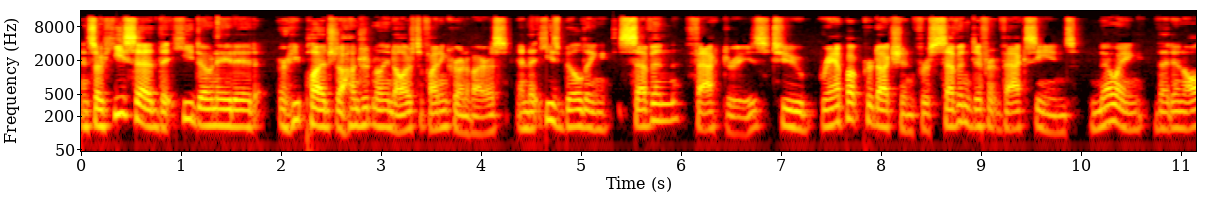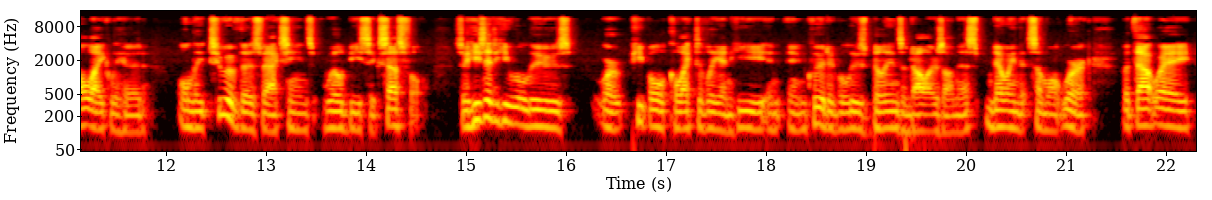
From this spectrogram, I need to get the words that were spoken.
And so he said that he donated or he pledged $100 million to fighting coronavirus and that he's building seven factories to ramp up production for seven different vaccines, knowing that in all likelihood, only two of those vaccines will be successful. So he said he will lose or people collectively and he in, included will lose billions of dollars on this, knowing that some won't work. But that way,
